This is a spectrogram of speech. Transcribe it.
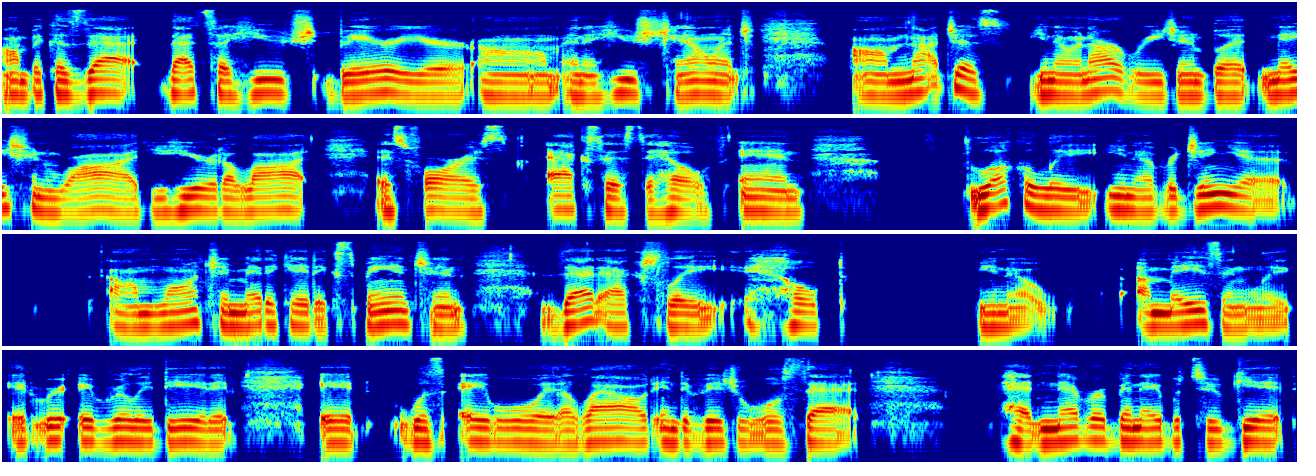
um, because that that's a huge barrier um, and a huge challenge, um, not just you know in our region, but nationwide. You hear it a lot as far as access to health, and luckily, you know, Virginia um, launching Medicaid expansion that actually helped, you know, amazingly. It re- it really did. It it was able. It allowed individuals that had never been able to get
